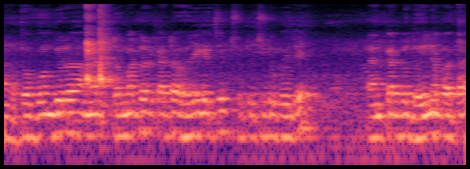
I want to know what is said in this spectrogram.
হ্যাঁ তো বন্ধুরা, আমার টমাটোর কাটা হয়ে গেছে ছোট ছোট করে। আমি কাটবো ধইনা পাতা।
